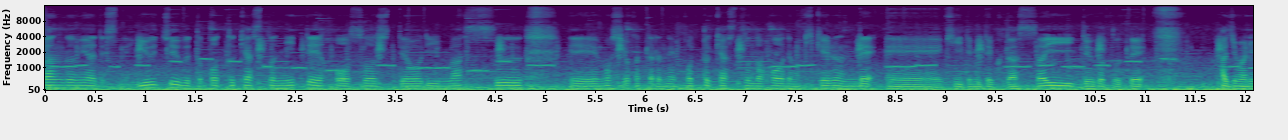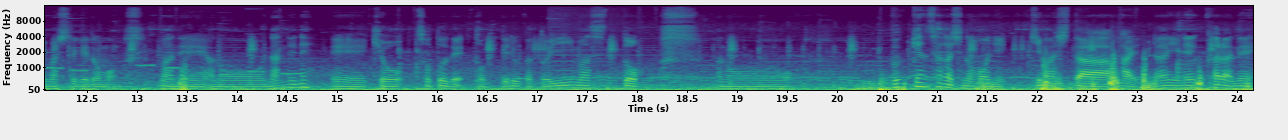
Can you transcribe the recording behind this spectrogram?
番組はですね YouTube と Podcast にて放送しております、えー、もしよかったらね Podcast の方でも聞けるんで、えー、聞いてみてください。ということで始まりましたけども。まあねあのー、なんでね、え今日外で撮ってるかと言いますとあの物件探しの方に来ました。はい来年からね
